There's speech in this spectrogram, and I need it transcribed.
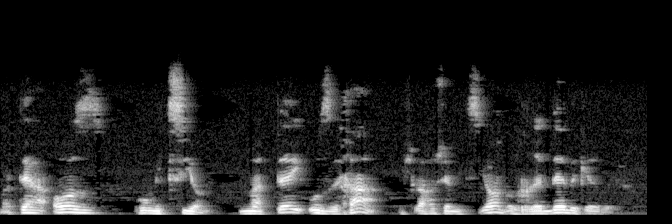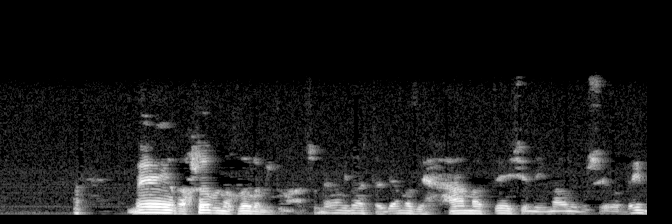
מטה העוז הוא מציון. מטה עוזך ישלח השם מציון, רדה בקרב אויביך. אומר, עכשיו נחזור למדרש. אומר המדרש, אתה יודע מה זה המטה שנאמר למשה רבינו?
